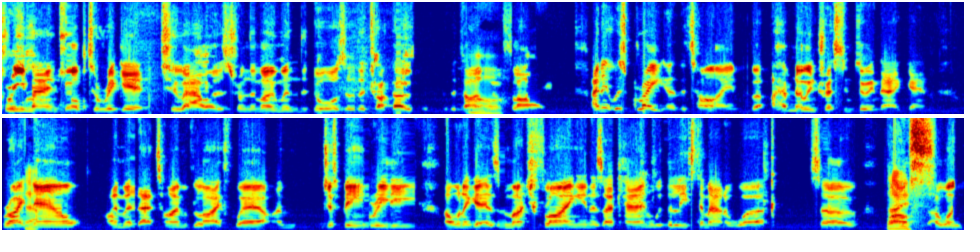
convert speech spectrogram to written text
three man job to rig it, two hours from the moment the doors of the truck opened to the time oh. we were oh. flying. And it was great at the time, but I have no interest in doing that again. Right yeah. now, I'm at that time of life where I'm just being greedy. I want to get as much flying in as I can with the least amount of work. So Nice. I won't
